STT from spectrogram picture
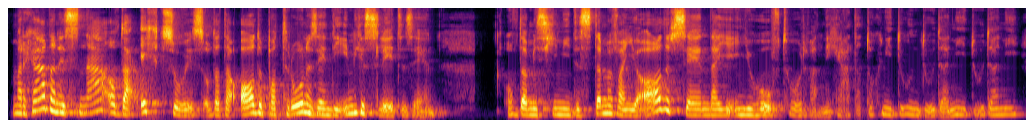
Maar ga dan eens na of dat echt zo is, of dat dat oude patronen zijn die ingesleten zijn. Of dat misschien niet de stemmen van je ouders zijn dat je in je hoofd hoort van, nee, ga dat toch niet doen, doe dat niet, doe dat niet.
